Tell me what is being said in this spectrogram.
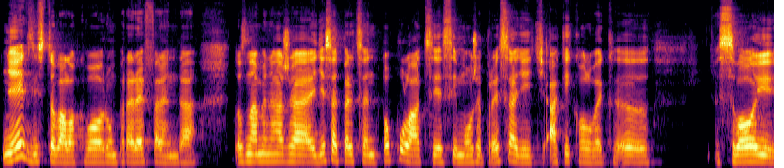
neexistovalo kvórum pre referenda. To znamená, že aj 10% populácie si môže presadiť akýkoľvek e, svoj e,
